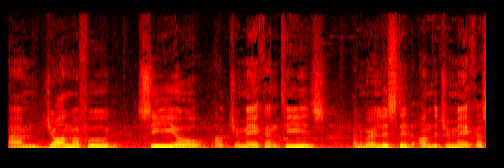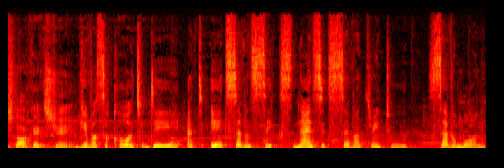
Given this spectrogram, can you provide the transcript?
I'm John Mahfood, CEO of Jamaican Teas, and we're listed on the Jamaica Stock Exchange. Give us a call today at 876 967 3271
